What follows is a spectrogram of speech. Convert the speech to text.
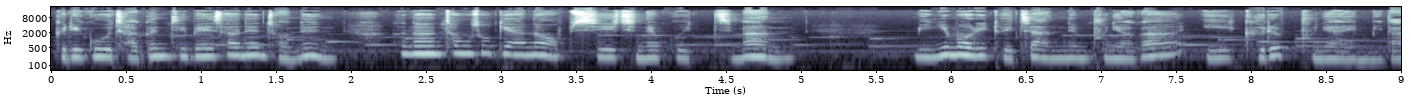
그리고 작은 집에 사는 저는 흔한 청소기 하나 없이 지내고 있지만, 미니멀이 되지 않는 분야가 이 그릇 분야입니다.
